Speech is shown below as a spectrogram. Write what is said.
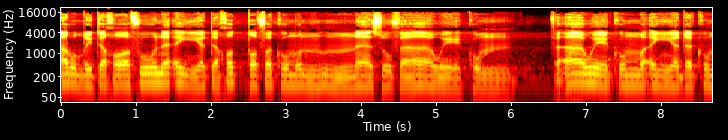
الأرض تخافون أن يتخطفكم الناس فآويكم فآويكم وأيدكم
